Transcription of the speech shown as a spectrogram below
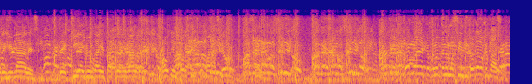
originales, de Kia y Hyundai está Freddy Vargas, Auto Import Circunvalación. tenemos síndico! ¡No tenemos síndico! ¿Cómo es esto que no tenemos síndico? ¿Qué es lo que pasa?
